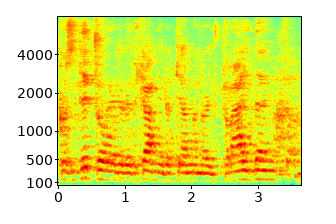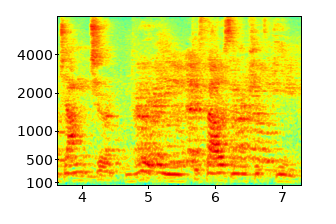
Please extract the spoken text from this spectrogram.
cosiddetto, gli americani lo chiamano il Trident Juncture 2015.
